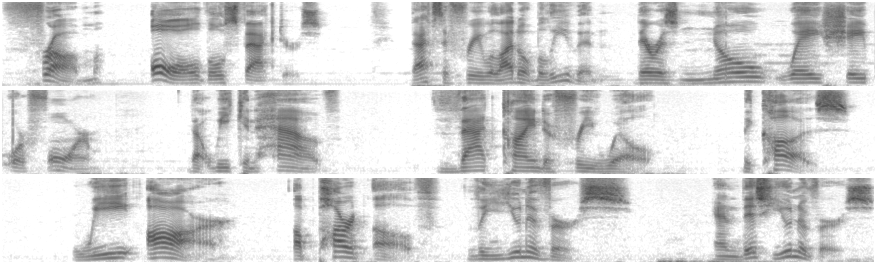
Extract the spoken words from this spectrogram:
from all those factors. That's a free will I don't believe in. There is no way, shape, or form that we can have that kind of free will because we are a part of the universe. And this universe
